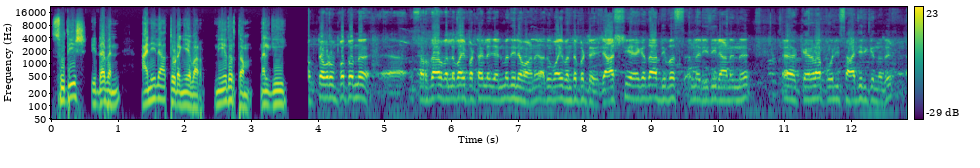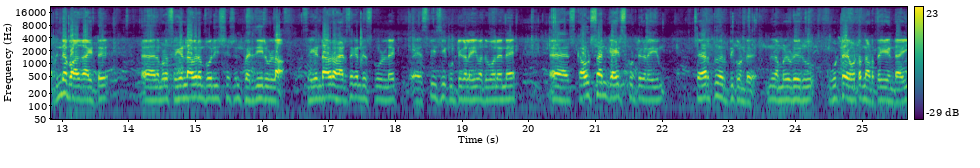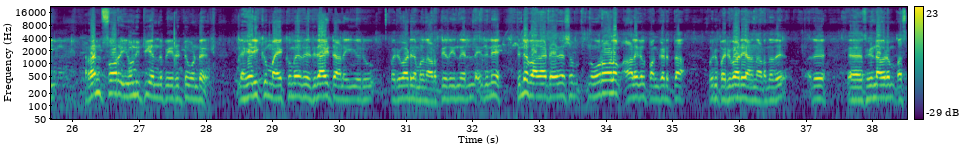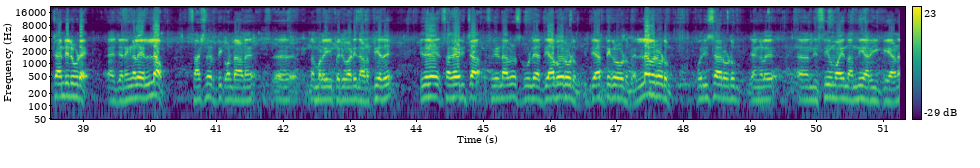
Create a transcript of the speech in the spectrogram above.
സുധീഷ് ഇടവൻ അനില തുടങ്ങിയവർ നേതൃത്വം നൽകി. ഒക്ടോബർ മുപ്പത്തൊന്ന് സർദാർ വല്ലഭായ് പട്ടേലിന്റെ ജന്മദിനമാണ്. അതുമായി ബന്ധപ്പെട്ട് രാഷ്ട്രീയ ഏകതാ ദിവസ് എന്ന രീതിയിലാണ് ഇന്ന് കേരള പോലീസ് ആചരിക്കുന്നത്. അതിന്റെ ഭാഗമായിട്ട് നമ്മുടെ ശ്രീകണ്ഠാപുരം പോലീസ് സ്റ്റേഷൻ പരിധിയിലുള്ള ശ്രീകണ്ഠാപുരം ഹയർ സെക്കൻഡറി സ്കൂളിലെ എസ് പി സി കുട്ടികളെയും അതുപോലെ തന്നെ സ്കൗട്ട്സ് ആൻഡ് ഗൈഡ്സ് കുട്ടികളെയും ചേർത്ത് നിർത്തിക്കൊണ്ട് ഇന്ന് നമ്മളിവിടെ ഒരു കൂട്ടയോട്ടം നടത്തുകയുണ്ടായി. റൺ ഫോർ യൂണിറ്റി എന്ന് പേരിട്ടുകൊണ്ട് ലഹരിക്കും മയക്കുമരുന്നെതിരായിട്ടാണ് ഈ ഒരു പരിപാടി നമ്മൾ നടത്തിയത്. ഇന്ന് എല്ലാ ഇതിന് ഇതിന്റെ ഭാഗമായിട്ട് ഏകദേശം നൂറോളം ആളുകൾ പങ്കെടുത്ത ഒരു പരിപാടിയാണ് നടന്നത്. അത് ഏഹ്, ബസ് സ്റ്റാൻഡിലൂടെ ജനങ്ങളെല്ലാം സാക്ഷി നിർത്തിക്കൊണ്ടാണ് നമ്മൾ ഈ പരിപാടി നടത്തിയത്. ഇതിനെ സഹകരിച്ച ശ്രീകണ്ഠപുരം സ്കൂളിലെ അധ്യാപകരോടും വിദ്യാർത്ഥികളോടും എല്ലാവരോടും പോലീസുകാരോടും ഞങ്ങൾ നിശ്ചയമായി നന്ദി അറിയിക്കുകയാണ്.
